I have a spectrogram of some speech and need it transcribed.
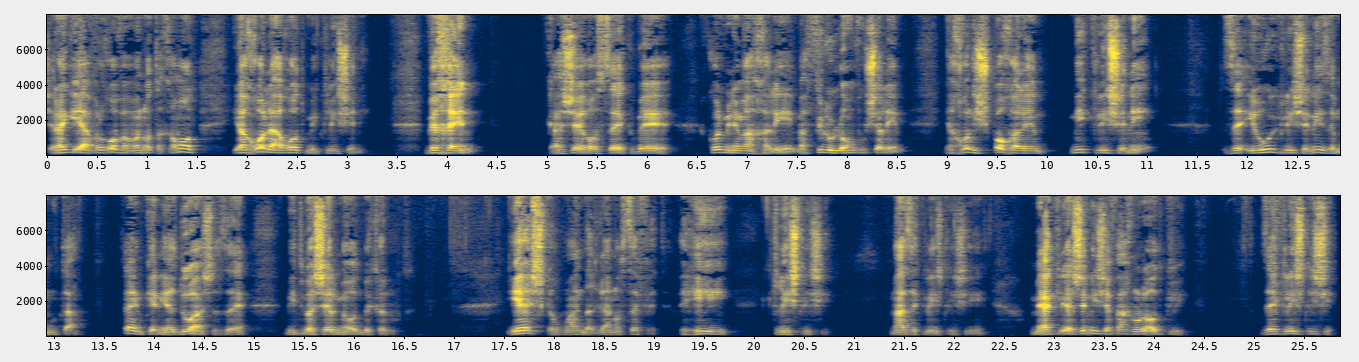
שנגיע, אבל רוב המנות החמות יכול להראות מכלי שני. וכן, כאשר עוסק בכל מיני מאכלים, אפילו לא מבושלים, יכול לשפוך עליהם מכלי שני, זה עירוי כלי שני, זה מותר. אלא אם כן ידוע שזה מתבשל מאוד בקלות. יש כמובן דרגה נוספת, והיא כלי שלישי. מה זה כלי שלישי? מהכלי השני שהפכנו לעוד כלי. זה כלי שלישי.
